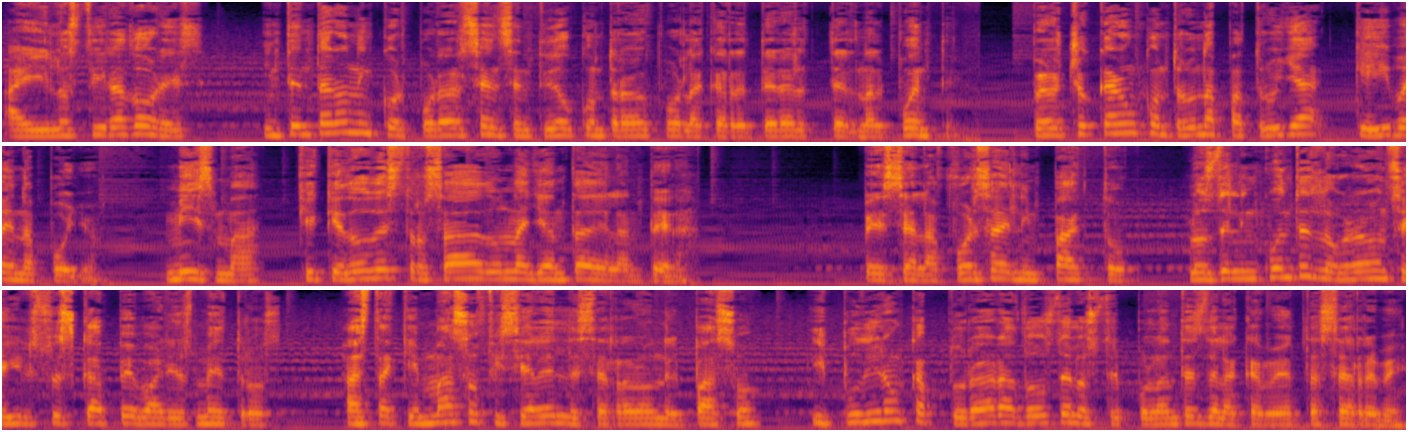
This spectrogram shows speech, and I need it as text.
Ahí los tiradores intentaron incorporarse en sentido contrario por la carretera alterna al puente, pero chocaron contra una patrulla que iba en apoyo, misma que quedó destrozada de una llanta delantera. Pese a la fuerza del impacto, los delincuentes lograron seguir su escape varios metros hasta que más oficiales le cerraron el paso y pudieron capturar a dos de los tripulantes de la camioneta CRB.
